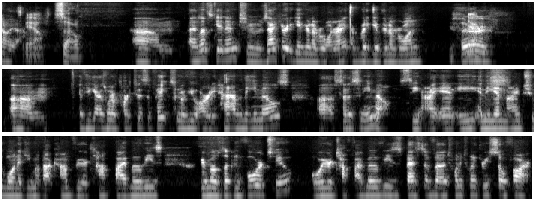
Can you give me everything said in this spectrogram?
Oh yeah. yeah. So Um, and let's get into Zach. You already gave your number one, right? Everybody gave their number one. Sir. Um, if you guys want to participate, some of you already have the emails. Uh, send us an email, C-I-N-E-M-E-N921 at gmail.com for your top five movies you're most looking forward to or your top five movies best of uh, 2023 so far.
